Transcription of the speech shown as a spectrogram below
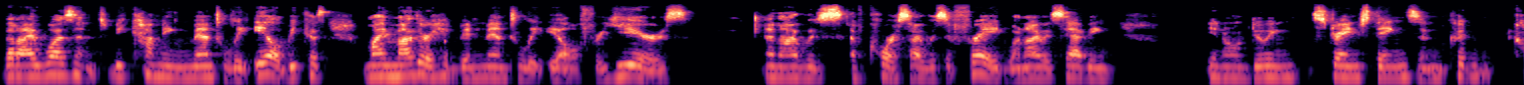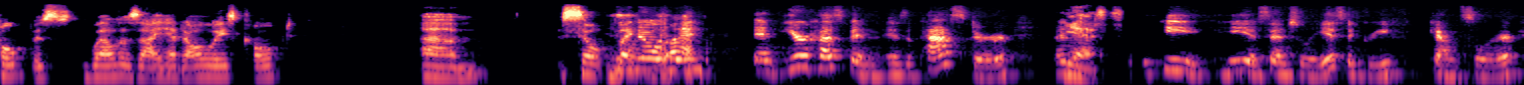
that I wasn't becoming mentally ill because my mother had been mentally ill for years. And I was, of course, I was afraid when I was having, you know, doing strange things and couldn't cope as well as I had always coped. Um, so, but, you know, but and, and your husband is a pastor. And yes, he he essentially is a grief counselor.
